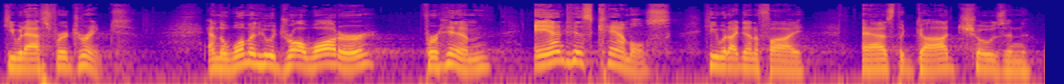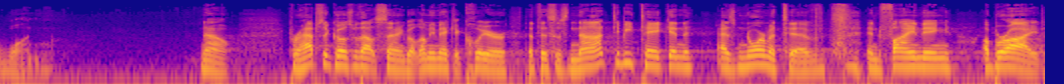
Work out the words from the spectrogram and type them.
he would ask for a drink. And the woman who would draw water for him and his camels, he would identify as the God chosen one. Now, Perhaps it goes without saying, but let me make it clear that this is not to be taken as normative in finding a bride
